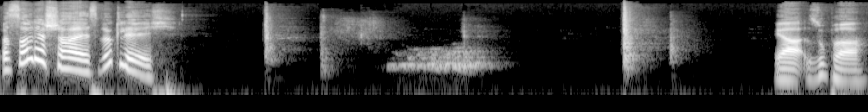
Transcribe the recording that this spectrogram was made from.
Was soll der Scheiß? Wirklich? Ja, super.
